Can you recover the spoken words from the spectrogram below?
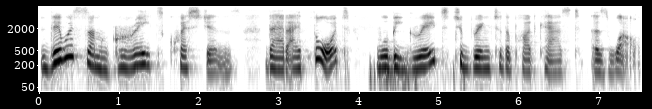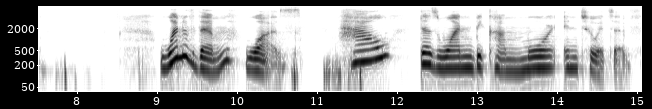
there were some great questions that I thought will be great to bring to the podcast as well. One of them was How does one become more intuitive?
